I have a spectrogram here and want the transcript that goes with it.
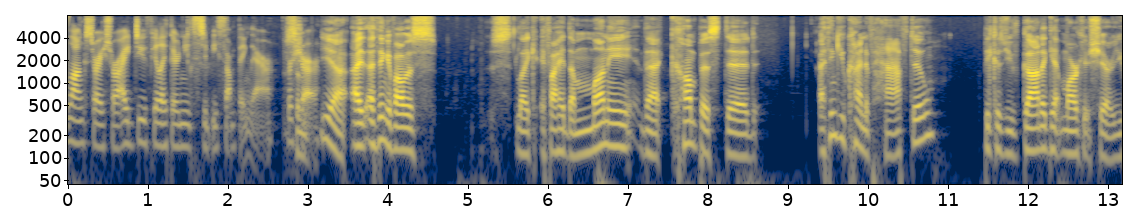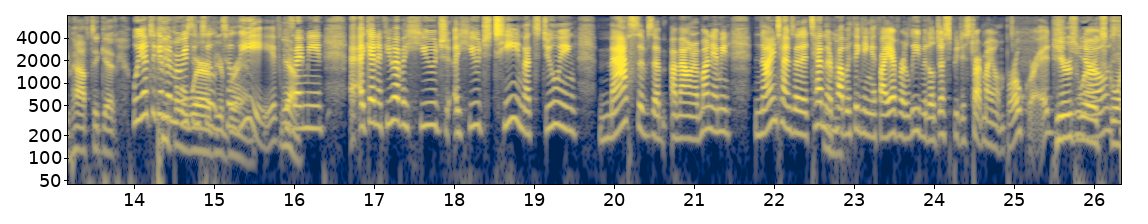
long story short i do feel like there needs to be something there for Some- sure. Yeah, I, I think if I was like if I had the money that Compass did, I think you kind of have to because you've got to get market share. You have to get Well, you have to give them a reason to, to leave because Yeah. I mean, again, if you have a huge a huge team that's doing massive amount of money, I mean, nine times out of 10 they they're probably thinking if I ever leave, it'll just be to start my own brokerage. Mm-hmm. Here's where it's going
